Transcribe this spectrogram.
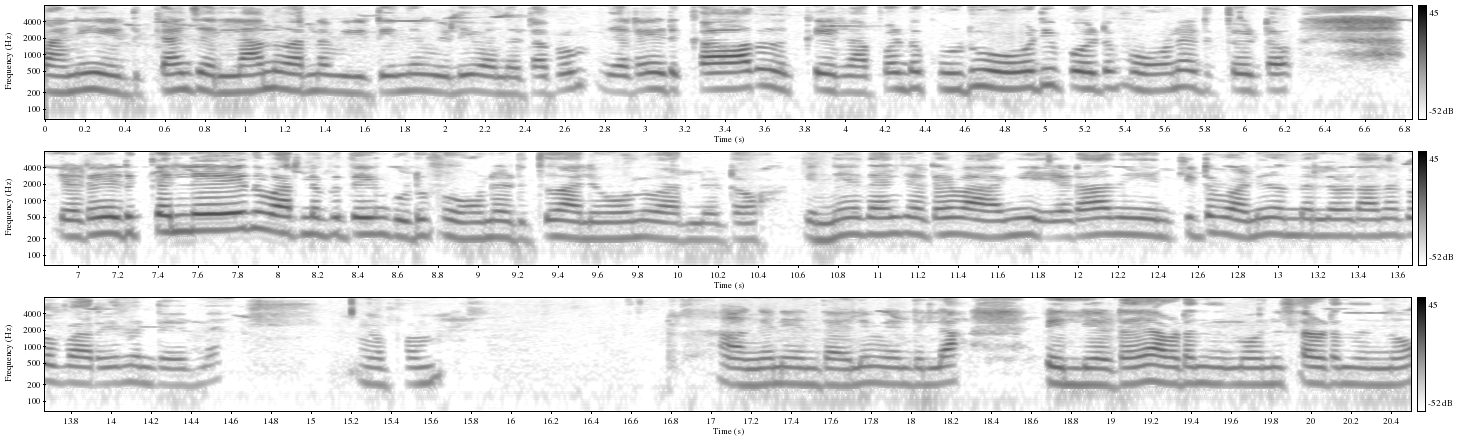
പണി എടുക്കാൻ ചെല്ലാമെന്ന് പറഞ്ഞ വീട്ടിൽ നിന്ന് വിളി വന്നിട്ട് അപ്പം ഇട എടുക്കാതെ നിൽക്കുകയായിരുന്നു അപ്പോൾ ഉണ്ട് കുടു ഓടി പോയിട്ട് ഫോൺ എടുത്തു കേട്ടോ ഇട എടുക്കല്ലേ എന്ന് പറഞ്ഞപ്പോഴത്തേക്കും കുടു ഫോൺ എടുത്തു ഹലോ എന്ന് പറഞ്ഞു കേട്ടോ പിന്നെ ഏതായാലും ചേട്ടായി വാങ്ങി എടാ നീ എനിക്കിട്ട് പണി തന്നല്ലോടാ എന്നൊക്കെ പറയുന്നുണ്ടായിരുന്നേ. അപ്പം അങ്ങനെ എന്തായാലും വേണ്ടില്ല. വലിയടെ അവിടെ മോനുസ് അവിടെ നിന്നു.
